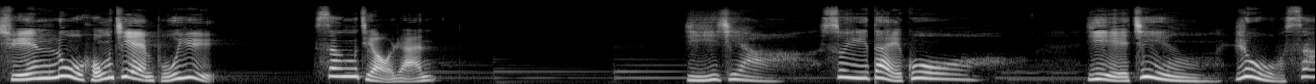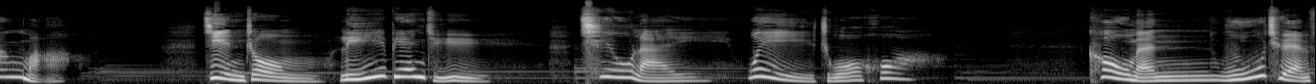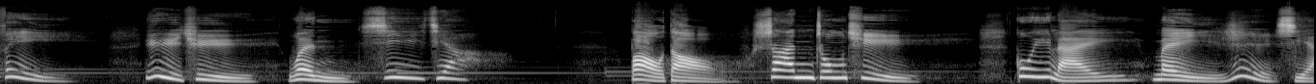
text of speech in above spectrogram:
寻陆鸿渐不遇，僧皎然。一驾虽带郭，野径入桑麻。尽种篱边菊，秋来未着花。叩门无犬吠，欲去问西家。报到山中去，归来每日斜。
